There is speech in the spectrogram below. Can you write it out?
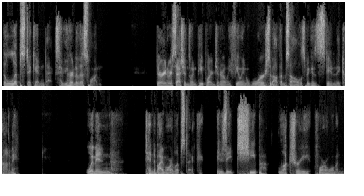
The lipstick index. Have you heard of this one? During recessions, when people are generally feeling worse about themselves because of the state of the economy, women tend to buy more lipstick. It is a cheap luxury for a woman.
